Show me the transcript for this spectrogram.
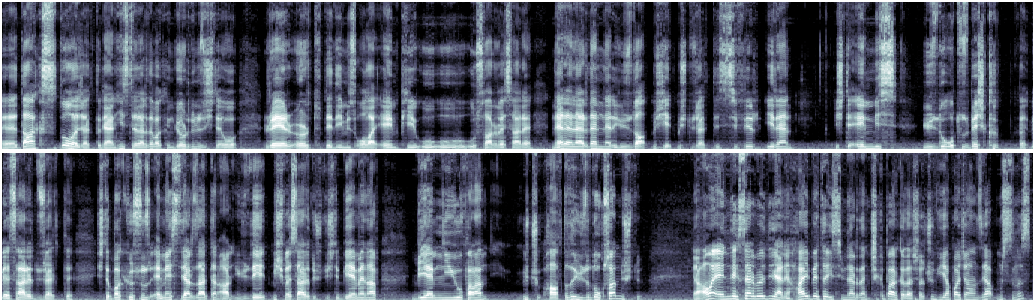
e, daha kısıtlı olacaktır. Yani hisselerde bakın gördünüz işte o Rare Earth dediğimiz olay MP, UU, USAR vesaire nerelerden nereye %60-70 düzeltti. Sifir, İren, işte Embis %35-40 vesaire düzeltti. İşte bakıyorsunuz MSCR zaten %70 vesaire düştü. İşte BMNR, BMNU falan 3 haftada %90 düştü. Ya ama endeksler böyle değil yani high beta isimlerden çıkıp arkadaşlar çünkü yapacağınızı yapmışsınız.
